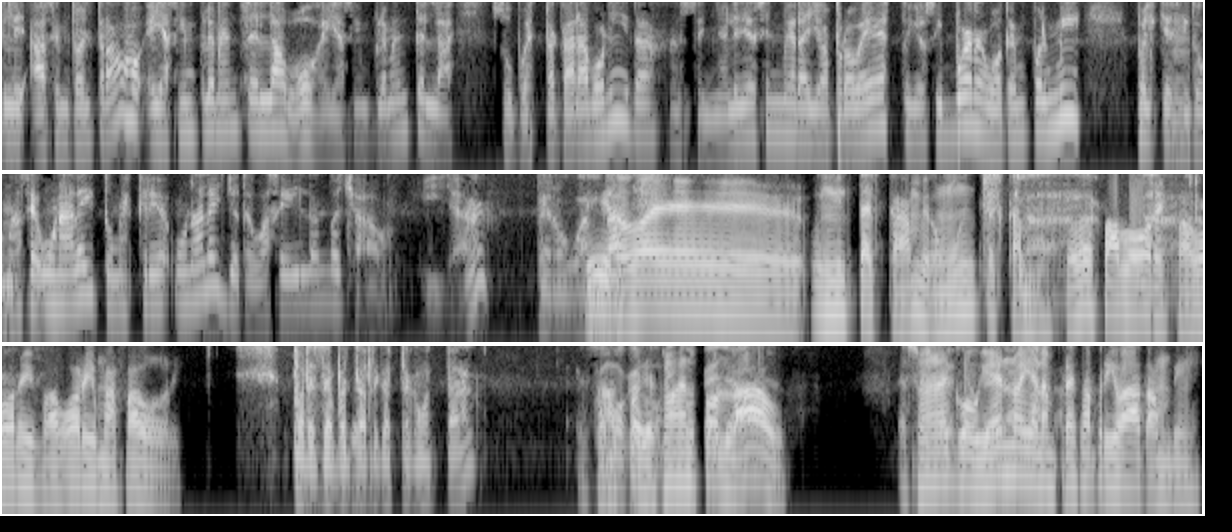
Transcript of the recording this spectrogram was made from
le hacen todo el trabajo. Ella simplemente es la voz. Ella simplemente es la supuesta cara bonita. Enseñarle y decir, mira, yo aprobé esto, yo soy buena, voten por mí. Porque si tú me haces una ley, tú me escribes una ley, yo te voy a seguir dando chavo. Y ya. Pero Sí, Wanda, todo es un intercambio, como un intercambio. Claro, todo es favores, claro. favores y favores y más favores. por eso Puerto Rico está como está. Exacto, y eso es en todos lados. Eso es en el gobierno y en la empresa privada también.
